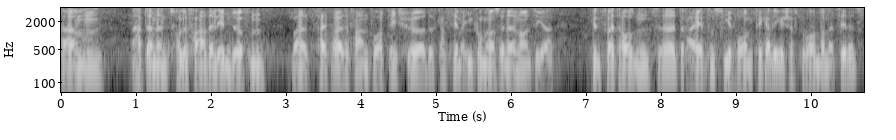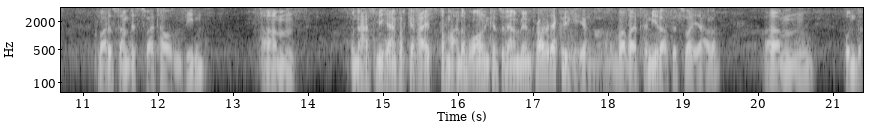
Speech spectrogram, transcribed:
ähm, habe dann eine tolle Phase erleben dürfen, war zeitweise verantwortlich für das ganze Thema E-Commerce Ende der 90er. Bin 2003 zum CFO im Pkw-Geschäft geworden bei Mercedes, war das dann bis 2007. Ähm, und dann hat es mich einfach gereizt, nochmal andere Branchen kennenzulernen, bin in Private Equity gegangen und war bei Permira für zwei Jahre. Ähm, und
